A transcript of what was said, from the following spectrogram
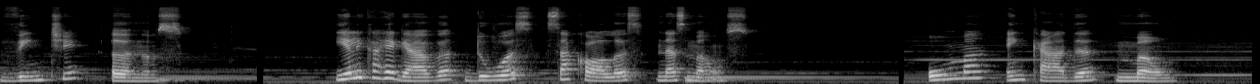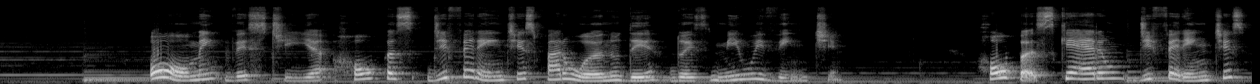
20 anos. E ele carregava duas sacolas nas mãos, uma em cada mão. O homem vestia roupas diferentes para o ano de 2020. Roupas que eram diferentes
